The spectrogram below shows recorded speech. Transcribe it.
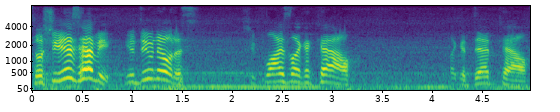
So she is heavy. You do notice. She flies like a cow, like a dead cow.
